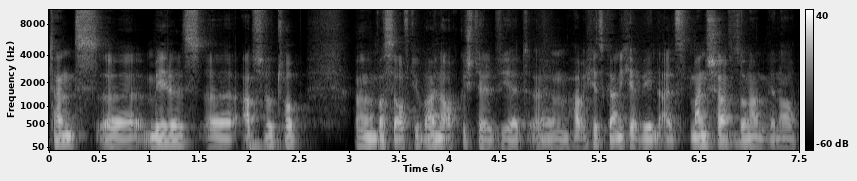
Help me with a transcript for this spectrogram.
Tanzmädels äh, äh, absolut top äh, was da auf die Beine auch gestellt wird, ähm, habe ich jetzt gar nicht erwähnt als Mannschaft, sondern genau,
